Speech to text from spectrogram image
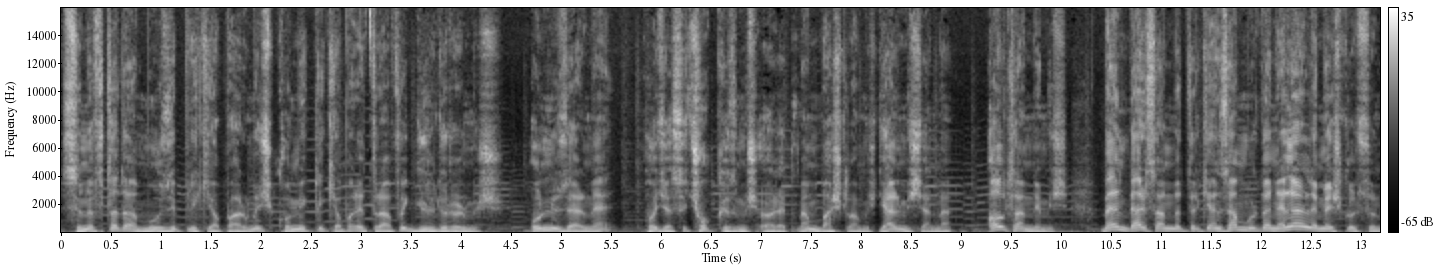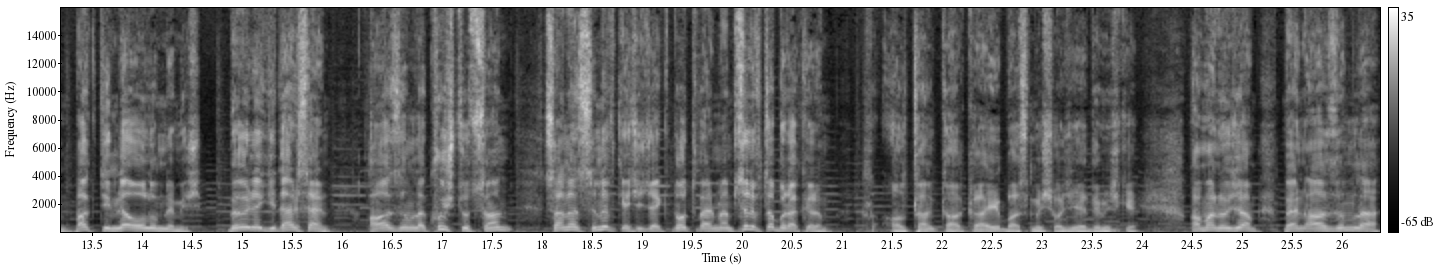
sınıfta da muziplik yaparmış, komiklik yapar etrafı güldürürmüş. Onun üzerine hocası çok kızmış öğretmen başlamış gelmiş yanına. Altan demiş ben ders anlatırken sen burada nelerle meşgulsün bak dinle oğlum demiş. Böyle gidersen ağzınla kuş tutsan sana sınıf geçecek not vermem sınıfta bırakırım. Altan kahkahayı basmış hocaya demiş ki aman hocam ben ağzımla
